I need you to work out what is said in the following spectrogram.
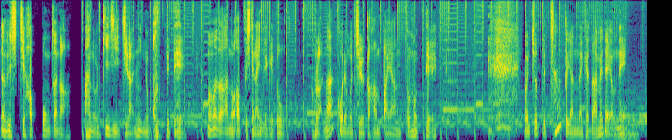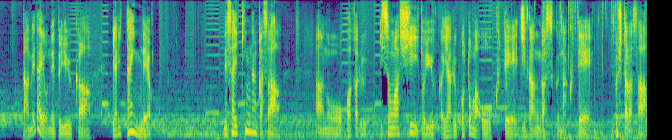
7、8本かな。あの、記事一覧に残ってて、まあ、まだあの、アップしてないんだけど、ほらな、これも中途半端やんと思って ちょっとちゃんとやんなきゃダメだよね。ダメだよねというか、やりたいんだよ。で、最近なんかさ、あの、わかる？忙しいというか、やることが多くて、時間が少なくて、そしたらさ、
